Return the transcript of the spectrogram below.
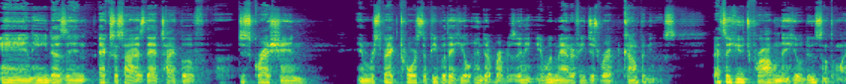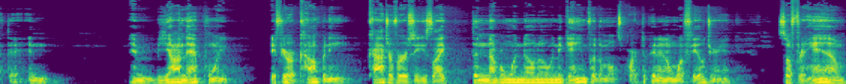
And he doesn't exercise that type of uh, discretion and respect towards the people that he'll end up representing. It wouldn't matter if he just repped companies. That's a huge problem that he'll do something like that. And and beyond that point, if you're a company, controversies like the number one no no in the game for the most part, depending on what field you're in. So for him,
